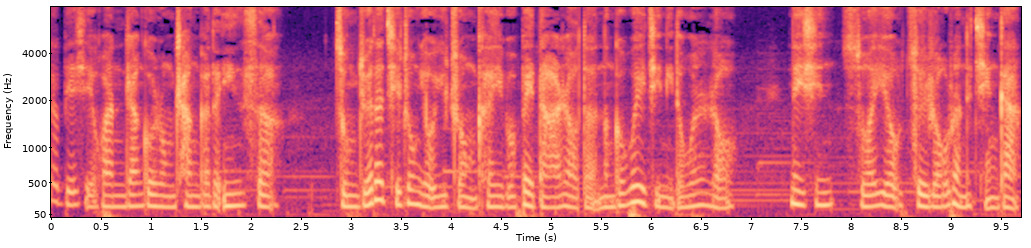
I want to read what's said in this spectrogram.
特别喜欢张国荣唱歌的音色，总觉得其中有一种可以不被打扰的、能够慰藉你的温柔，内心所有最柔软的情感，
